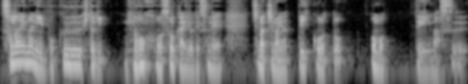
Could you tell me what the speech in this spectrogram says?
その合間に僕一人の放送回をですね、ちまちまやっていこうと思っています。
